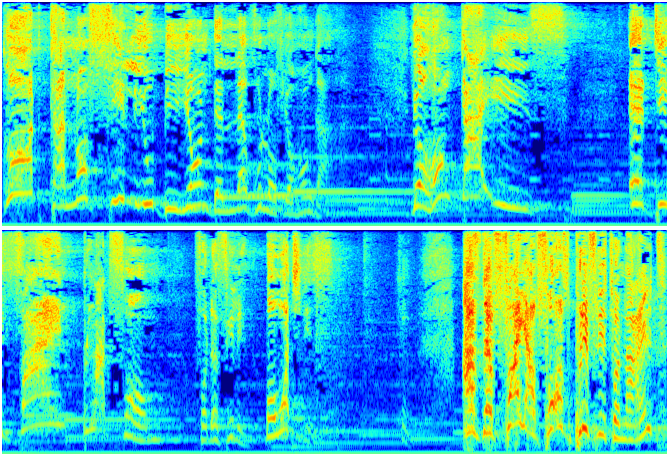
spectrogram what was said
God cannot fill you beyond the level of your hunger. Your hunger is a divine platform for the feeling. But watch this. As the fire falls briefly tonight,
